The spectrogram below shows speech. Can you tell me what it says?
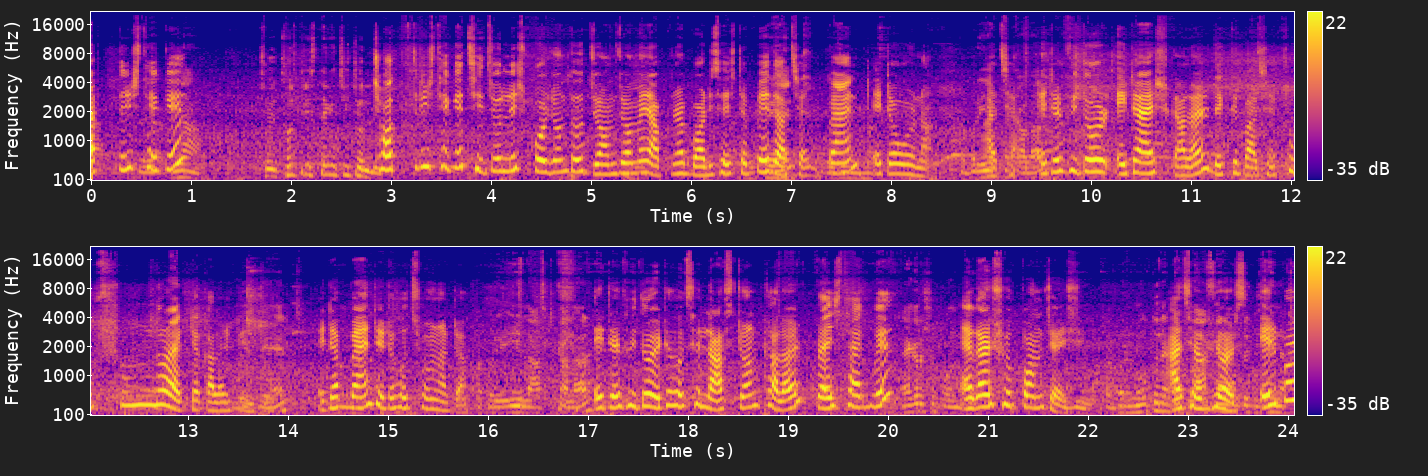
আটত্রিশ থেকে ছত্রিশ থেকে ছিচল্লিশ। পর্যন্ত জমজমের আপনার বডি সাইজটা পেয়ে যাচ্ছেন। প্যান্ট এটা ওড়না আচ্ছা এটার ভিতর এটা অ্যাশ কালার দেখতে পাচ্ছেন খুব সুন্দর একটা কালার কিন্তু। এটা প্যান্ট এটা হচ্ছে কালার এটার ভিতর এটা হচ্ছে লাস্ট অন কালার প্রাইস থাকবে এগারোশো পঞ্চাশ। আচ্ছা ভিউয়ার্স এরপর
